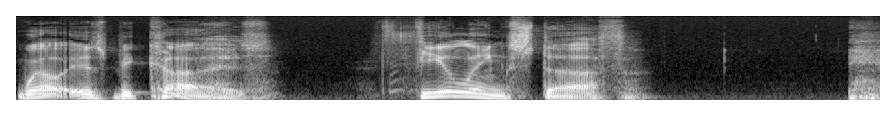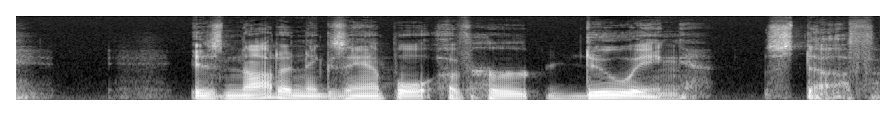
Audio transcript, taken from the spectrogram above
Well, it's because feeling stuff is not an example of her doing stuff.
